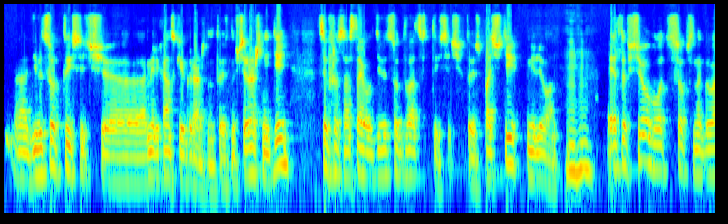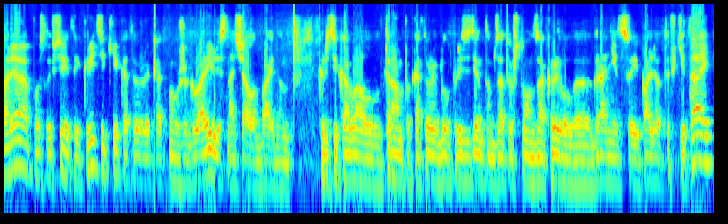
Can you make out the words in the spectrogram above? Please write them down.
900 тысяч американских граждан. То есть на вчерашний день цифра составила 920 тысяч, то есть почти миллион. Угу. Это все, вот, собственно говоря, после всей этой критики, которую, как мы уже говорили, сначала Байден критиковал Трампа, который был президентом за то, что он закрыл э, границы и полеты в Китай,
